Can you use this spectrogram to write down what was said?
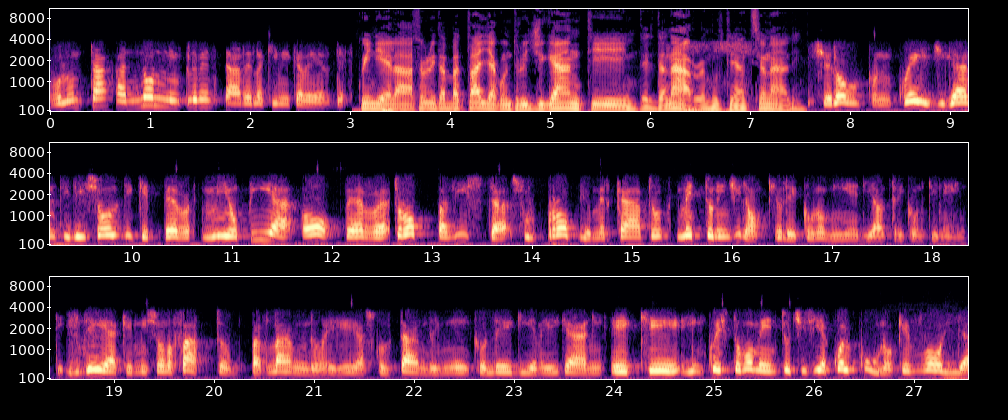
volontà a non implementare la chimica verde. Quindi è la solita battaglia contro i giganti del denaro, le multinazionali. Ce l'ho con quei giganti dei soldi che per miopia o per troppa vista sul proprio mercato mettono in ginocchio le economie di altri continenti. L'idea che mi sono fatto parlando e ascoltando i miei colleghi americani è che in questo momento ci sia qualcuno che voglia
